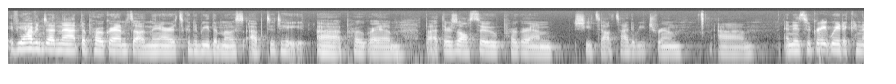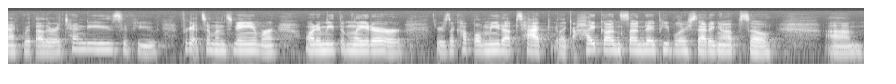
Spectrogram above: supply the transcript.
if you haven't done that, the program's on there. It's going to be the most up to date uh, program, but there's also program sheets outside of each room. Um, and it's a great way to connect with other attendees if you forget someone's name or want to meet them later. Or there's a couple meetups, hack, like a hike on Sunday, people are setting up. So um,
